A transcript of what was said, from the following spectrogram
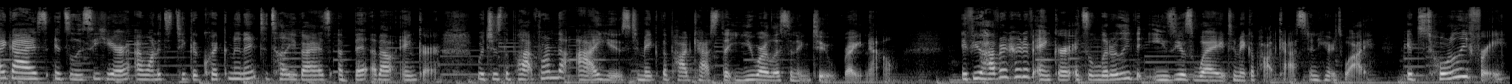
Hi guys, it's Lucy here. I wanted to take a quick minute to tell you guys a bit about Anchor, which is the platform that I use to make the podcast that you are listening to right now. If you haven't heard of Anchor, it's literally the easiest way to make a podcast, and here's why. It's totally free.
